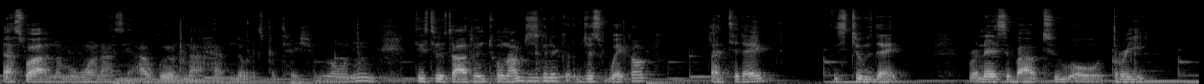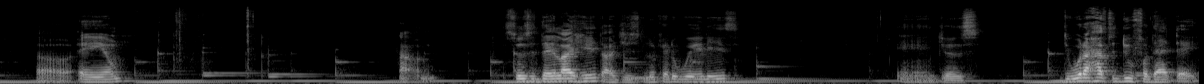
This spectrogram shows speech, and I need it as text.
That's why number one, I say I will not have no expectation going in this 2020. I'm just gonna go, just wake up like today. It's Tuesday. Renee's about 2:03 uh, a.m. Um, as soon as the daylight hit, I just look at the way it is and just do what I have to do for that day.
